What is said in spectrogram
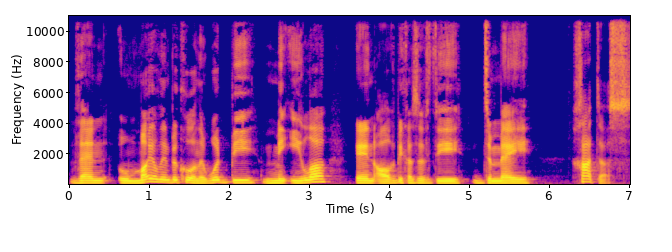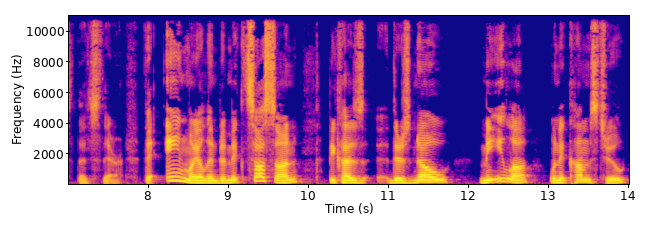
then umayalin and There would be mi'ila in all of it because of the demei chatas that's there. The ein mayalin b'miktsasan because there's no mi'ila when it comes to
